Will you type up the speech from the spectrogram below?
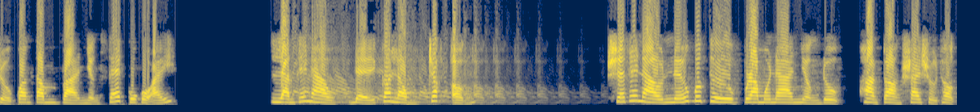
sự quan tâm và nhận xét của cô ấy. Làm thế nào để có lòng trắc ẩn? Sẽ thế nào nếu bức thư Brahmana nhận được hoàn toàn sai sự thật?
